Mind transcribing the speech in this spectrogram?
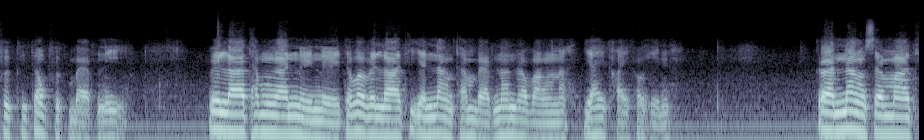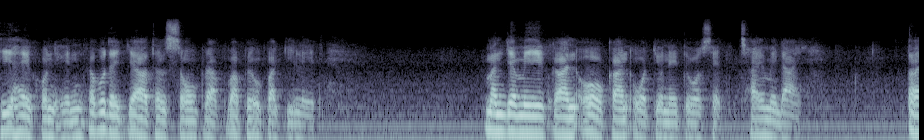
ฝึกคือต้องฝึกแบบนี้ เวลาทำงานเหนื่อยๆ แต่ว่าเวลาที่จะนั่งทำแบบนั้นระวังนะอย่าให้ใครเขาเห็นการนั่งสมาธิให้คนเห็น พระพุทธเจ้าท่านทรงปรับว่าเป็นอุปกิเลส มันจะมีการโอ้การอดอยู่ในตัวเสร็จใช้ไม่ได้ต้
